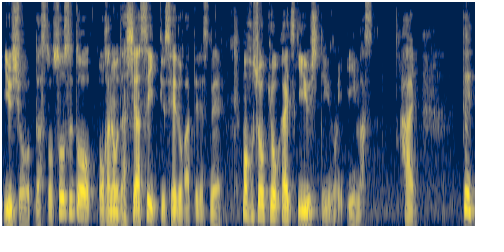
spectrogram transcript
融資を出すと、そうするとお金を出しやすいっていう制度があってですね、まあ、保証協会付き融資っていうのを言います。はい。で、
